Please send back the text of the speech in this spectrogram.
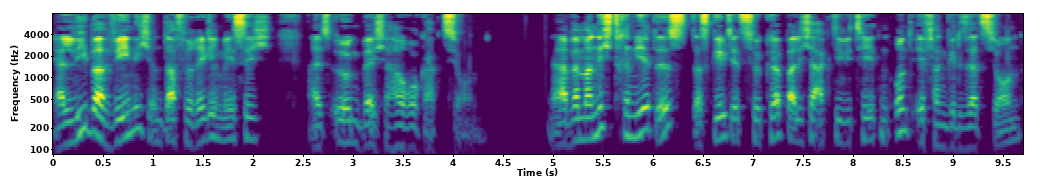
Ja, lieber wenig und dafür regelmäßig als irgendwelche Hauruck-Aktionen. Ja, wenn man nicht trainiert ist, das gilt jetzt für körperliche Aktivitäten und Evangelisation,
